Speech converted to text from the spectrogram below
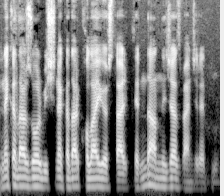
ne kadar zor bir işi ne kadar kolay gösterdiklerini de anlayacağız bence Red Bull'un.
